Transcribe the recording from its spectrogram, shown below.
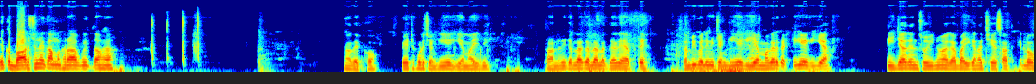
ਇੱਕ ਬਾਰਿਸ਼ ਨੇ ਕੰਮ ਖਰਾਬ ਕੀਤਾ ਹੋਇਆ। ਆ ਦੇਖੋ ਪੇਟ ਫੁੱਟ ਚੰਗੀ ਹੈਗੀ ਆ ਮਾਈ ਦੀ। ਥਣ ਵੀ ਕੱਲਾ ਕੱਲਾ ਲੱਗਾ ਗੈਪ ਤੇ। ਸੰਭੀ ਬਲੀ ਵੀ ਚੰਗੀ ਹੈਗੀ ਆ ਮਗਰ ਕੱਟੀ ਹੈਗੀ ਆ। ਤੀਜਾ ਦਿਨ ਸੂਈ ਨੂੰ ਹੈਗਾ ਬਾਈ ਕਹਿੰਦਾ 6-7 ਕਿਲੋ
